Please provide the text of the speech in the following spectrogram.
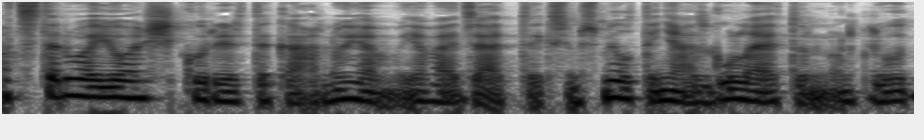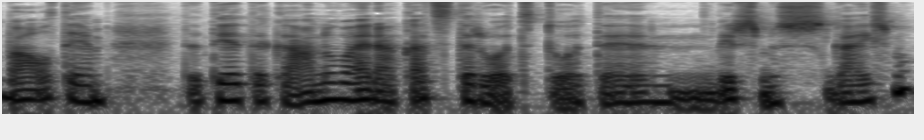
atstarojoši, kur ir kā, nu, ja, ja vajadzētu teiksim, smiltiņās gulēt un, un kļūt baltiem, tad tie kā, nu, vairāk atstarot to virsmas gaismu.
